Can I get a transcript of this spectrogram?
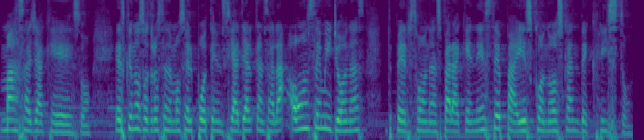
más allá que eso. Es que nosotros tenemos el potencial de alcanzar a 11 millones de personas para que en este país conozcan de Cristo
